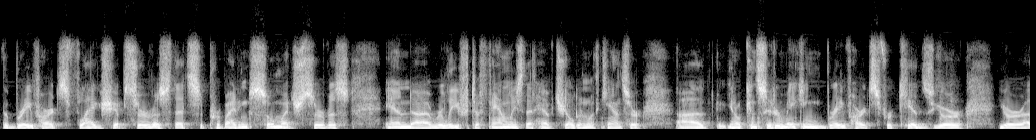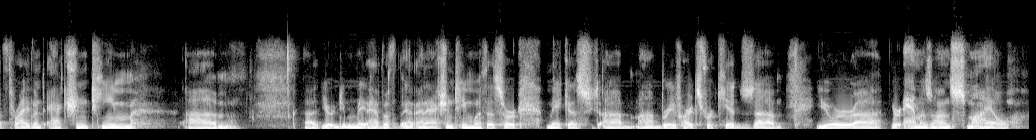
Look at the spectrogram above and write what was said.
the Bravehearts flagship service that's providing so much service and uh, relief to families that have children with cancer. Uh, you know, consider making Bravehearts for Kids your, your uh, Thrivent Action Team. Um, uh, you may have a, an action team with us, or make us uh, uh, Brave Hearts for Kids. Uh, your uh, your Amazon Smile,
